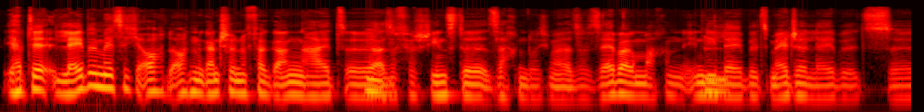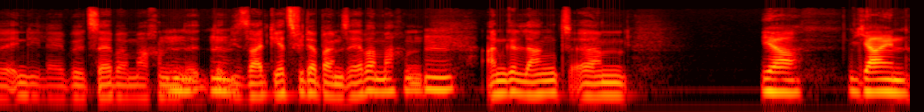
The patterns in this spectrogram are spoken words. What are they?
Ihr habt ja labelmäßig auch, auch eine ganz schöne Vergangenheit, äh, Mhm. also verschiedenste Sachen durchmachen. Also selber machen, Indie-Labels, Major-Labels, äh, Indie-Labels selber machen. Mhm. Ihr seid jetzt wieder beim selber machen Mhm. angelangt. Ähm, Ja, jein.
